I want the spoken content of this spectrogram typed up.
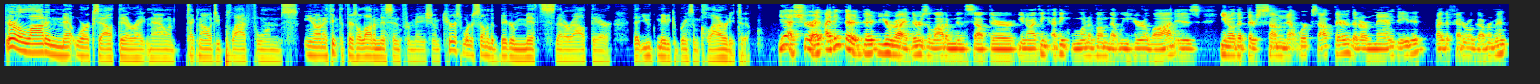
There are a lot of networks out there right now and technology platforms, you know, and I think that there's a lot of misinformation. I'm curious what are some of the bigger myths that are out there that you maybe could bring some clarity to? Yeah, sure. I, I think there, there, you're right. There's a lot of myths out there. You know, I think I think one of them that we hear a lot is, you know, that there's some networks out there that are mandated by the federal government,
